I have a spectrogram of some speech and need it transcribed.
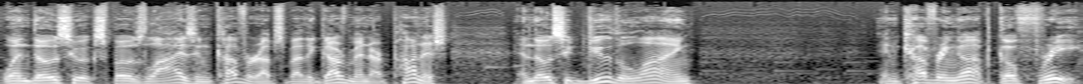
when those who expose lies and cover ups by the government are punished and those who do the lying and covering up go free?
